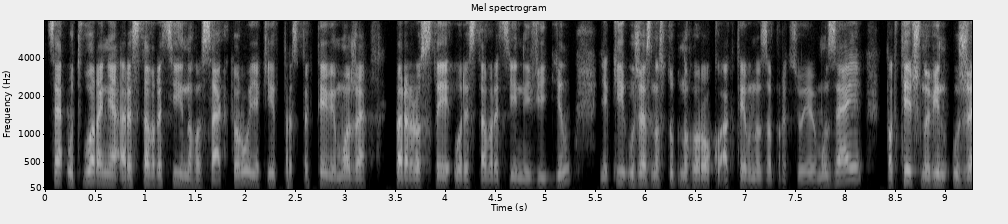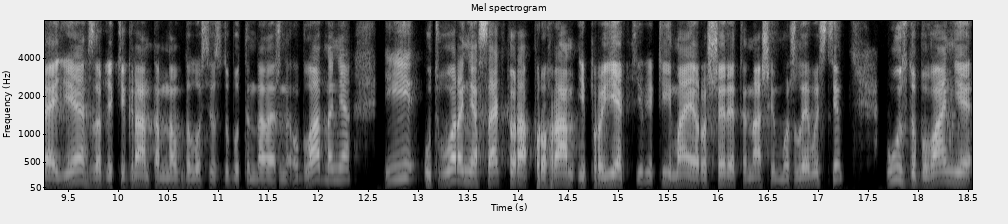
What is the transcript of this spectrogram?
Це утворення реставраційного сектору, який в перспективі може перерости у реставраційний відділ, який уже з наступного року активно запрацює в музеї. Фактично він уже є. Завдяки грантам нам вдалося здобути належне обладнання і утворення сектора програм і проєктів, який має розширити наші можливості у здобуванні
